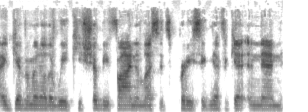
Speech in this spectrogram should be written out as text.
I give him another week; he should be fine unless it's pretty significant, and then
